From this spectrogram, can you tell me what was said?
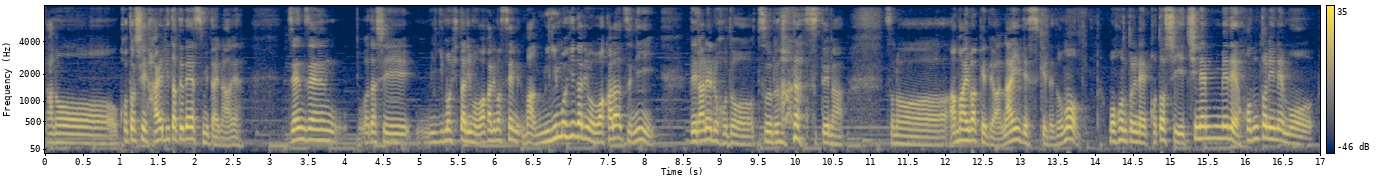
あのー、今年入りたてですみたいなね。全然私右も左も分かりませんまあ右も左も分からずに出られるほどツール・ド・フランスっていうのはその甘いわけではないですけれどももう本当にね今年1年目で本当にねもう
